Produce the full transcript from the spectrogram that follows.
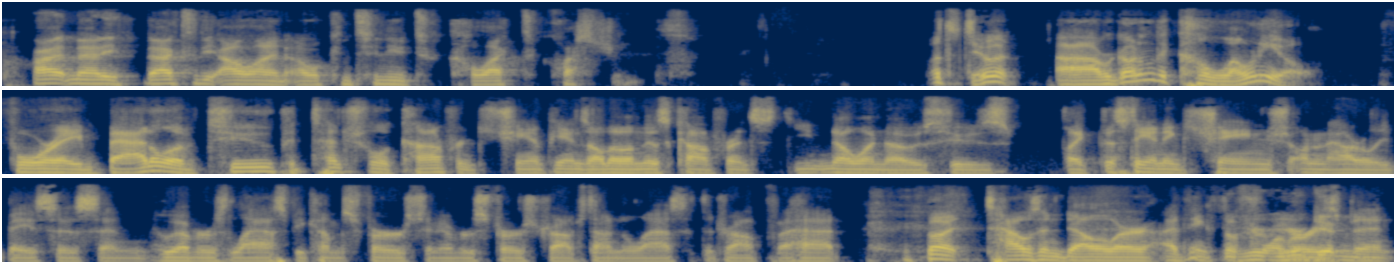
All right, Maddie, back to the outline. I will continue to collect questions. Let's do it. Uh, we're going to the Colonial for a battle of two potential conference champions. Although in this conference, no one knows who's like the standings change on an hourly basis, and whoever's last becomes first, and whoever's first drops down to last at the drop of a hat. But Towson, Delaware, I think the you're, former you're has been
